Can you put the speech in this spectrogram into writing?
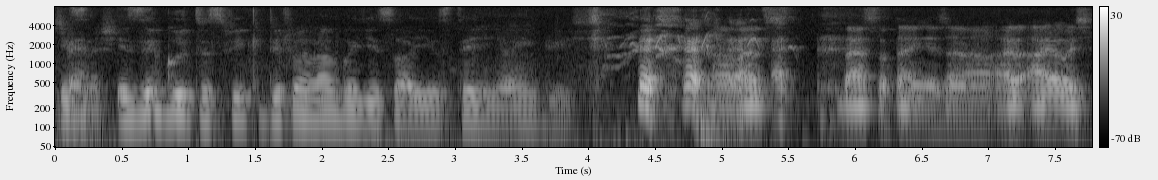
Spanish. is it good to speak different languages or you stay in your English? No, that's that's the thing is uh, I I always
